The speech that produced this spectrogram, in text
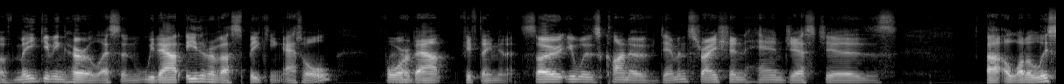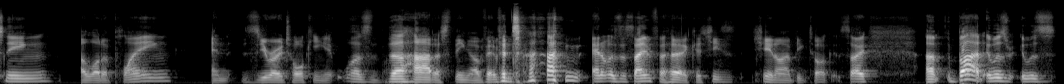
of me giving her a lesson without either of us speaking at all for about 15 minutes. So it was kind of demonstration, hand gestures, uh, a lot of listening, a lot of playing, and zero talking. It was the hardest thing I've ever done, and it was the same for her because she's she and I are big talkers. So, um, but it was it was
